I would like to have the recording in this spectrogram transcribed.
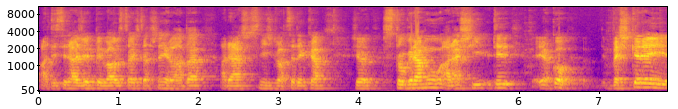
A ty si dáš že piva, dostaneš strašný hlad a, a dáš s níž 20 deka, že 100 gramů araší, ty jako veškerý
